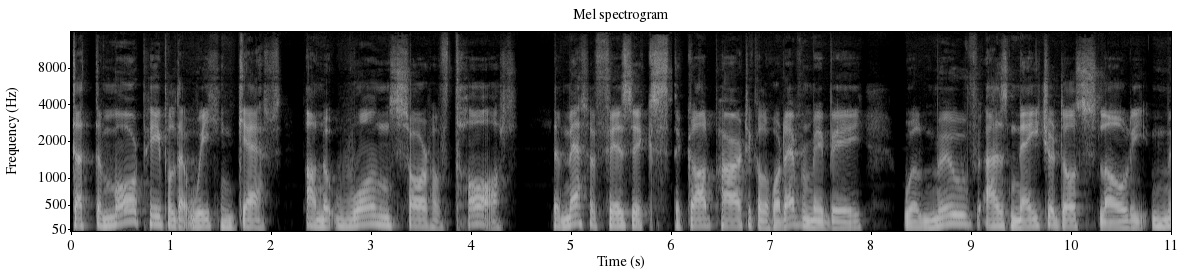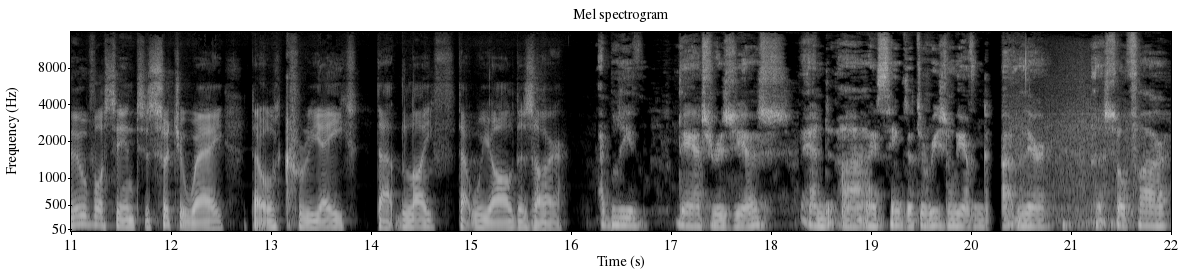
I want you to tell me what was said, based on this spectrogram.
that the more people that we can get on one sort of thought, the metaphysics, the God particle, whatever it may be, will move as nature does slowly, move us into such a way that will create that life that we all desire? I believe the answer is yes. And uh, I think that the reason we haven't gotten there uh, so far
